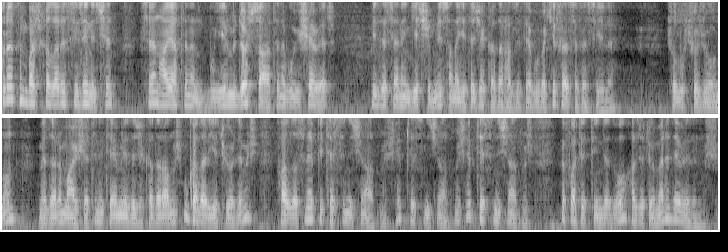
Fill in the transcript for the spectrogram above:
Bırakın başkaları sizin için sen hayatının bu 24 saatini bu işe ver. Biz de senin geçimini sana yetecek kadar Hazreti Ebu Bekir felsefesiyle çoluk çocuğunun medarı maişetini temin edecek kadar almış bu kadar yetiyor demiş. Fazlasını hep bir testin içine atmış. Hep testin içine atmış. Hep testin içine atmış. Vefat ettiğinde de o Hazreti Ömer'e devredilmiş.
